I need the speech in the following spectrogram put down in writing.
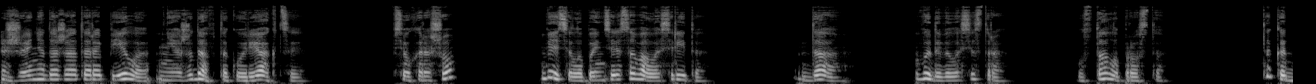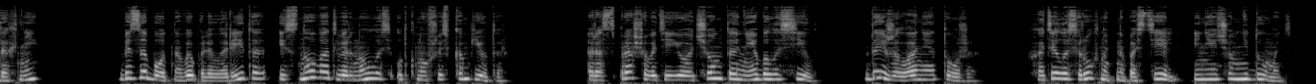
Женя даже оторопела, не ожидав такой реакции. «Все хорошо?» — весело поинтересовалась Рита. «Да», выдавила сестра. Устала просто. Так отдохни. Беззаботно выпалила Рита и снова отвернулась, уткнувшись в компьютер. Расспрашивать ее о чем-то не было сил, да и желания тоже. Хотелось рухнуть на постель и ни о чем не думать.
